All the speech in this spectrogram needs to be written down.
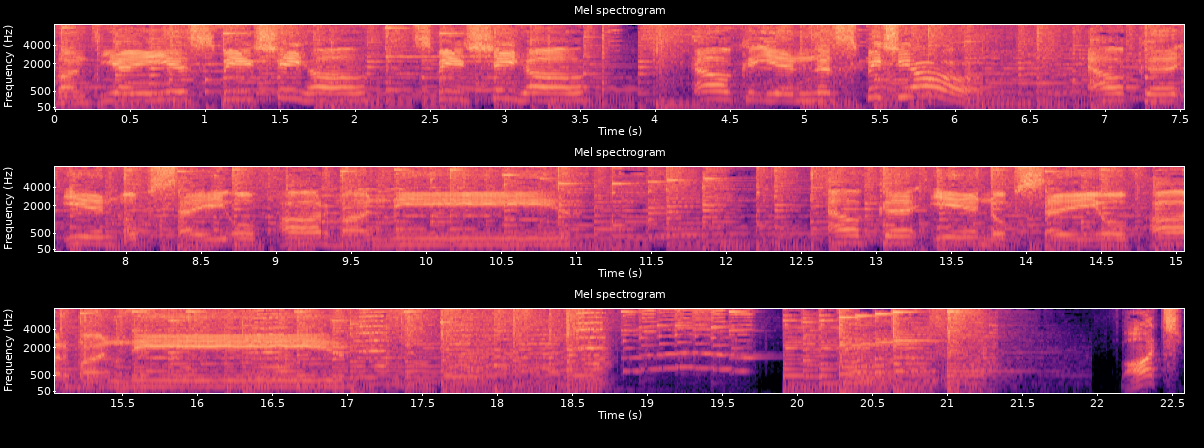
Want jy is spesiaal, spesiaal. Elke een is spesiaal. Elke een op sy of haar manier. Elke een op sy of haar manier. Wat?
